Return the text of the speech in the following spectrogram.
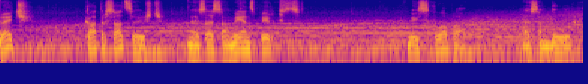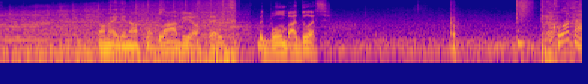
Veči, katrs atsevišķi, mēs esam viens pirksts. Visi kopā esam dūri. Pamēģini atklāt. Labi jau teicu, bet bumbā dos. Kopā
